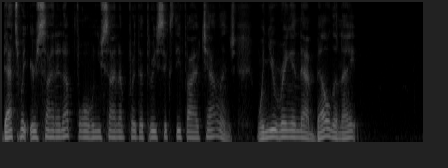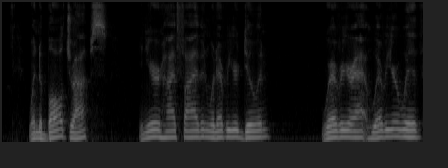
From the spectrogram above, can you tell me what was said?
That's what you're signing up for when you sign up for the 365 challenge. When you're ringing that bell tonight, when the ball drops and you're high fiving whatever you're doing, wherever you're at, whoever you're with,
